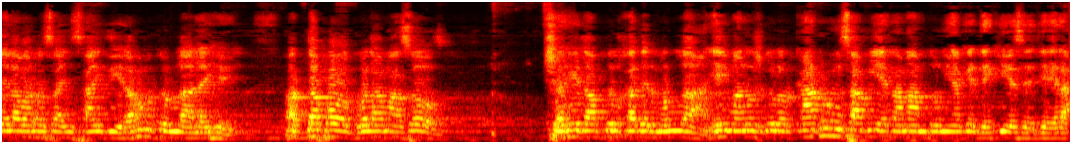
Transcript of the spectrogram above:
দেলাওয়ার হোসাইন সাইদি রহমতুল্লাহ আলাইহে, অধ্যাপক গোলাম শহীদ আব্দুল কাদের মোল্লা, এই মানুষগুলোর কার্টুন ছাপিয়ে তামাম দুনিয়াকে দেখিয়েছে যে এরা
